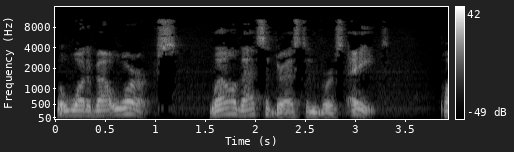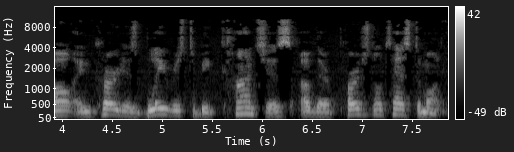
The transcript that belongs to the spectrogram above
But what about works? Well, that's addressed in verse 8. Paul encourages believers to be conscious of their personal testimony.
